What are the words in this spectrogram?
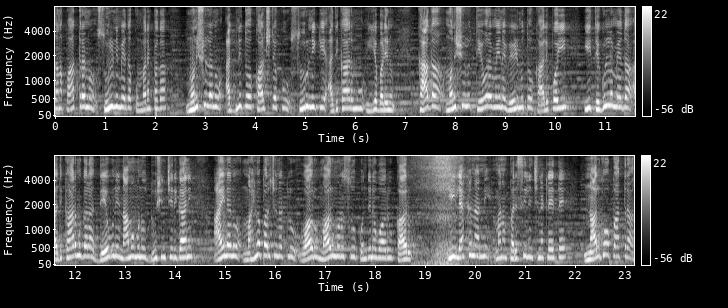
తన పాత్రను సూర్యుని మీద కుమ్మరింపగా మనుషులను అగ్నితో కాల్చుటకు సూర్యునికి అధికారము ఇయ్యబడెను. కాగా మనుషులు తీవ్రమైన వేడిమితో కాలిపోయి ఈ తెగుళ్ళ మీద అధికారము గల దేవుని నామమును దూషించిరి గాని ఆయనను మహిమపరచునట్లు వారు మారు మనస్సు పొందినవారు కారు. ఈ లేఖనాన్ని మనం పరిశీలించినట్లయితే నాలుగో పాత్ర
